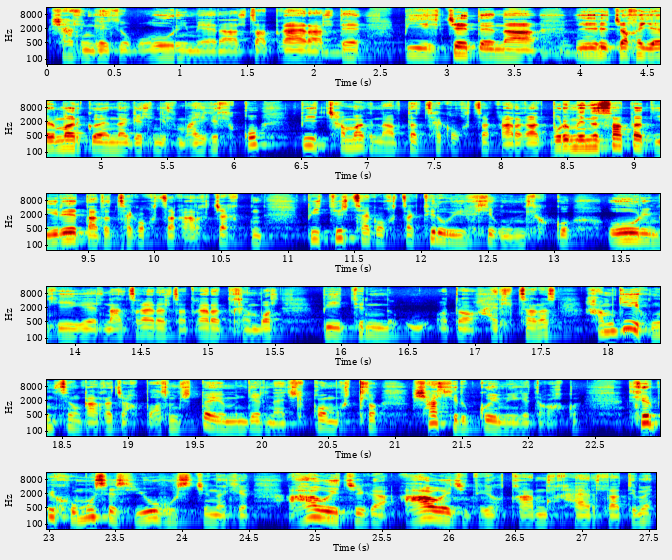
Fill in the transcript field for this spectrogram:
шал ингээл өөр юм яриад задгаараал те. Би хичээд байна. Жоохон ярмааргүй байна гэл ингээл маяглахгүй. Би чамааг навдаа цаг хугацаа гаргаад бүр Миннесотад ирээд надад цаг хугацаа гаргаж яхад нь би тэр цаг хугацааг тэр үерхлийг үнэлэхгүй өөр юм хийгээл назгаараал задгаараадах юм бол би тэр одоо харилцаанаас хамгийн их үнцэн гаргаж авах боломжтой юм дээр нь ажиллахгүй мөртлөө шал хэрэггүй юм ийгээд байгаа байхгүй. Тэгэхээр би хүмүүсээс юу хүсэж байна гэхээр аав ээжигээ аав ээж гэдгийг утгаар нь хайрлаа тийм ээ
